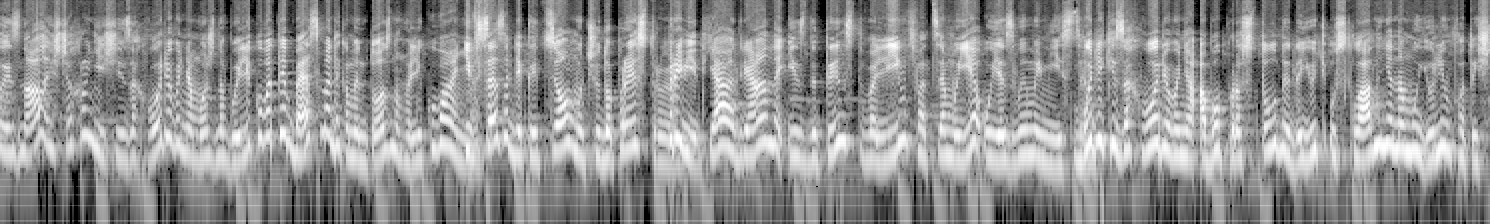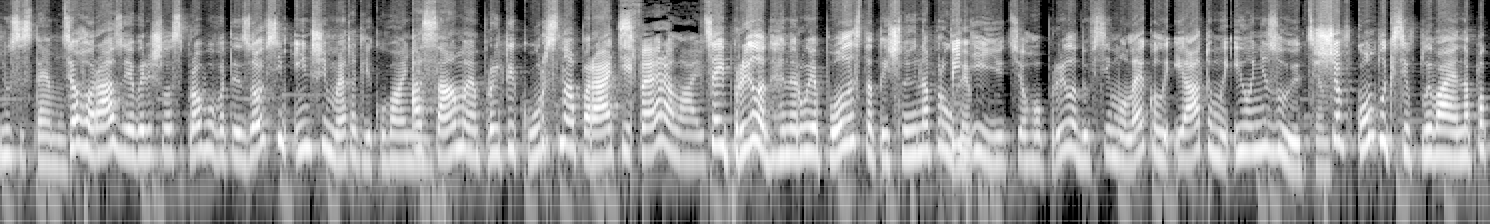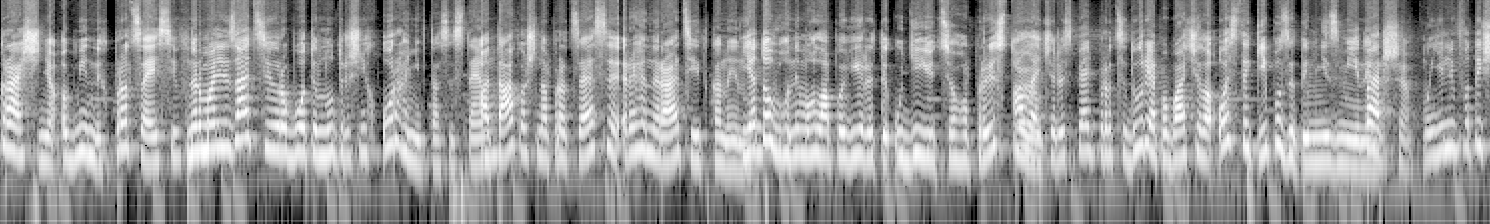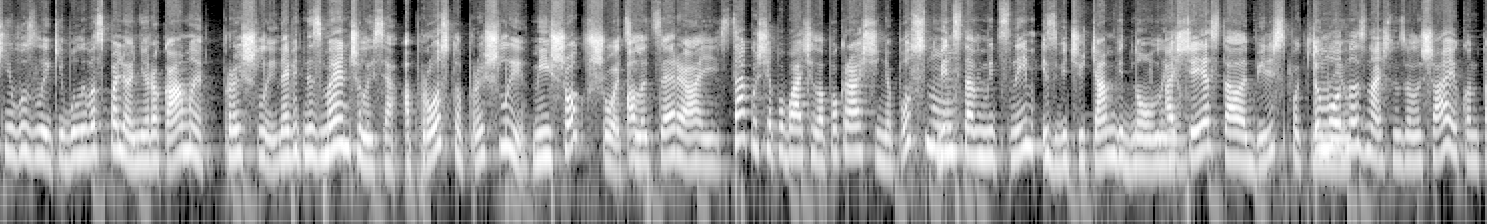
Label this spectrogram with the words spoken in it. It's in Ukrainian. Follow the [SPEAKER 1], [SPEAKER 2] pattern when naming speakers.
[SPEAKER 1] ви знали, що хронічні захворювання можна вилікувати без медикаментозного лікування? І все завдяки цьому чудопристрою. Привіт, я Адріана із дитинства. Лімфа це моє уязвиме місце. Будь-які захворювання або простуди дають ускладнення на мою лімфатичну систему. Цього разу я вирішила спробувати зовсім інший метод лікування, а саме пройти курс на апараті
[SPEAKER 2] Сфера Лайф.
[SPEAKER 1] цей прилад генерує поле статичної напруги. Під дією цього приладу всі молекули і атоми іонізуються, що в комплексі впливає на покращення обмінних процесів, нормалізацію роботи внутрішніх органів та систем, а також на процеси регенерації тканин. Я довго не могла повірити у дію цього пристрою, але через 5 процедур я побачила ось такі позитивні зміни. Перше, мої лімфатичні вузли, які були воспальонні роками, пройшли. Навіть не зменшилися, а просто пройшли. Мій шок в шоці, але це реальність. Також я побачила покращення по сну. Він став міцним і з відчуттям відновлення. А ще я стала більш спокійною. Тому однозначно залишаю контакт.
